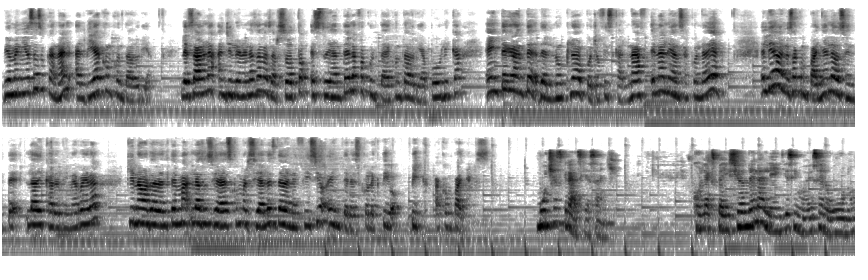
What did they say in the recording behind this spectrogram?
bienvenidos a su canal Al Día con Contaduría. Les habla Angelina Salazar Soto, estudiante de la Facultad de Contaduría Pública e integrante del Núcleo de Apoyo Fiscal NAF en alianza con la DIAN. El día de hoy nos acompaña la docente Ladi Carolina Herrera, quien abordará el tema Las sociedades comerciales de beneficio e interés colectivo. Vic, acompáñanos. Muchas gracias, Angie. Con la expedición de la Ley 1901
